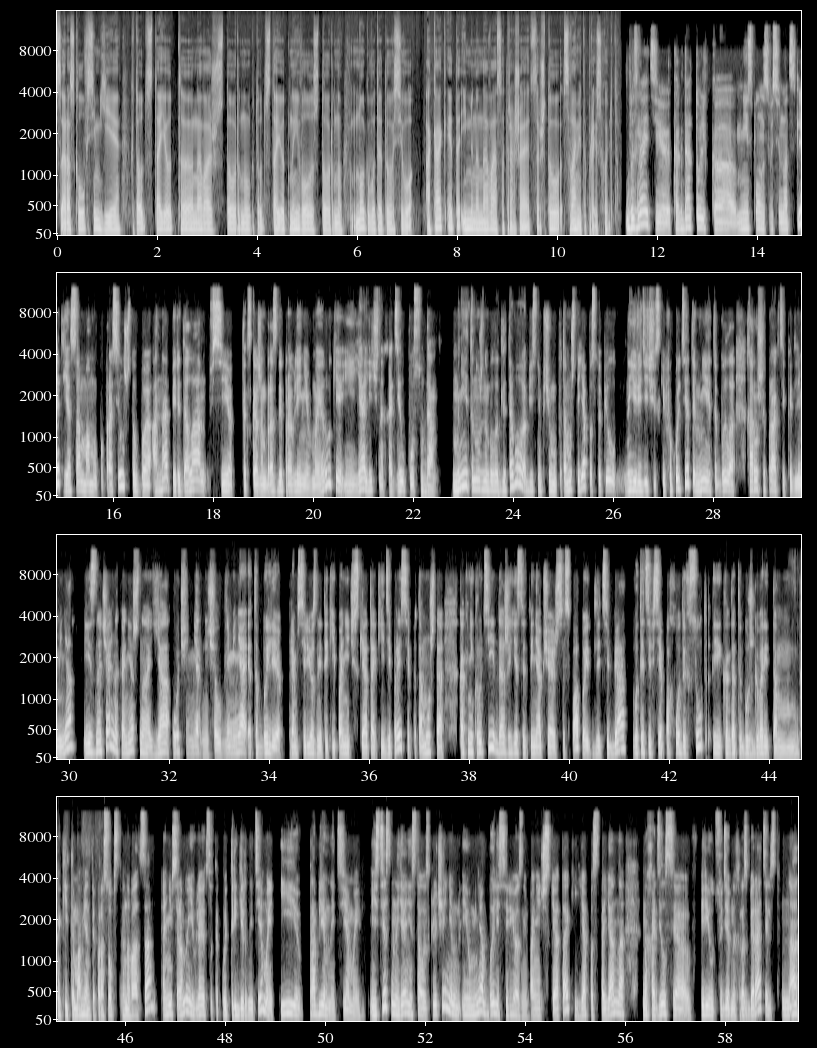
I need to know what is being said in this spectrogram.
раскол в семье, кто-то встает э, на вашу сторону, кто-то встает на его сторону, много вот этого всего. а как это именно на вас отражается? Что с вами-то происходит? Вы знаете, когда только мне исполнилось 18 лет, я сам маму попросил, чтобы она передала все, так скажем, бразды правления в мои руки, и я лично ходил по судам. Мне это нужно было для того, объясню почему, потому что я поступил на юридический факультет, и мне это было хорошей практикой для меня. И изначально, конечно, я очень нервничал. Для меня это были прям серьезные такие панические атаки и депрессии, потому что, как ни крути, даже если ты не общаешься с папой, для тебя вот эти все походы в суд, и когда ты будешь говорить там какие-то моменты про собственного отца, они все равно являются такой триггерной темой и проблемной темой. Естественно, я не стал исключением, и у меня были серьезные панические атаки. Я постоянно находился в период судебных разбирательств на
